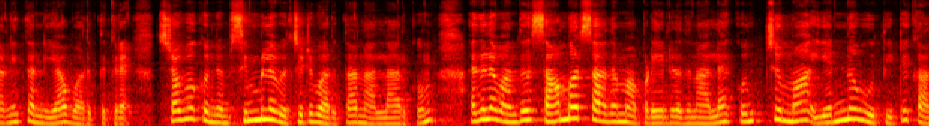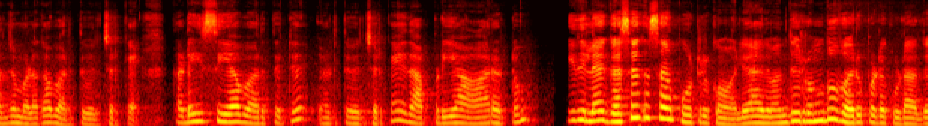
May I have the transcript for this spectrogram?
தனித்தனியாக வறுத்துக்கிறேன். ஸ்டவ்வை கொஞ்சம் சிம்மில் வச்சுட்டு வறுத்தா நல்லாயிருக்கும். அதில் வந்து சாம்பார் சாதம் அப்படின்றதுனால கொஞ்சமாக எண்ணெய் ஊற்றிட்டு காஞ்ச மிளகா வறுத்து வச்சுருக்கேன். கடைசியாக வறுத்துட்டு எடுத்து வச்சுருக்கேன். இது அப்படியே ஆறட்டும். இதில் கசகசா போட்டிருக்கோம் இல்லையா? அது வந்து ரொம்ப வறுபடக்கூடாது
